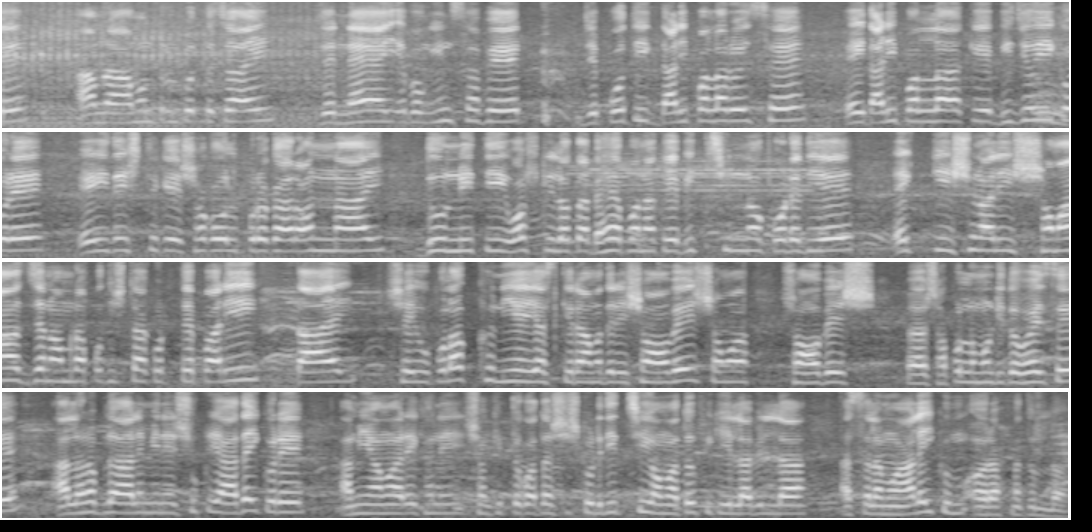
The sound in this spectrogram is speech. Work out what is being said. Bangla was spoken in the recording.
আমরা আমন্ত্রণ করতে চাই যে ন্যায় এবং ইনসাফের যে প্রতীক দাড়িপাল্লা রয়েছে এই দাড়িপাল্লাকে বিজয়ী করে এই দেশ থেকে সকল প্রকার অন্যায় দুর্নীতি অশ্লীলতা ব্যাহাপনাকে বিচ্ছিন্ন করে দিয়ে একটি সোনালী সমাজ যেন আমরা প্রতিষ্ঠা করতে পারি তাই সেই উপলক্ষ নিয়েই আজকের আমাদের এই সমাবেশ। সম- সমাবেশ সাফল্যমণ্ডিত হয়েছে। আল্লাহ রবুল্লাহ আলমিনের শুক্রিয়া আদায় করে আমি আমার এখানে সংক্ষিপ্ত কথা শেষ করে দিচ্ছি। ওমা তৌফিক ইল্লা আসসালামু আলাইকুম ও রহমতুল্লাহ।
